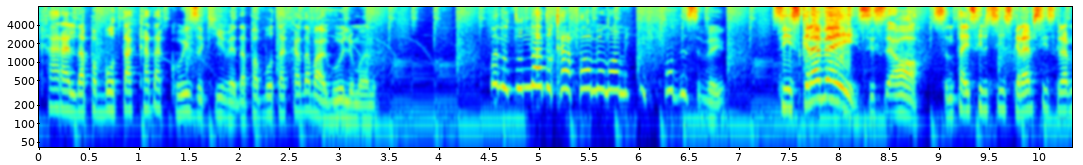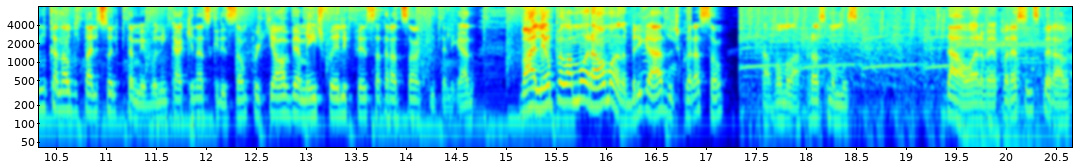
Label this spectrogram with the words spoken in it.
Caralho, dá pra botar cada coisa aqui, velho. Dá pra botar cada bagulho, mano. Mano, do nada o cara fala meu nome. E foda-se, velho. Se inscreve aí. Se, ó, se não tá inscrito, se inscreve. Se inscreve no canal do Thales Sonic também. Vou linkar aqui na descrição, porque obviamente foi ele que fez essa tradução aqui, tá ligado? Valeu pela moral, mano. Obrigado, de coração. Tá, vamos lá. Próxima música da hora, velho. Parece que eu não esperava.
